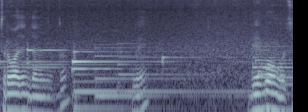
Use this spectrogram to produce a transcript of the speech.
들어와야 된다는 건가? 왜? 왜 모은 거지?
